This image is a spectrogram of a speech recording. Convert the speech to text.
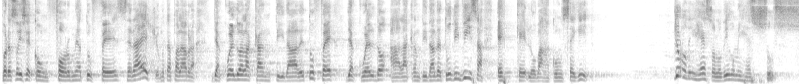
Por eso dice, conforme a tu fe será hecho. En otras palabras, de acuerdo a la cantidad de tu fe, de acuerdo a la cantidad de tu divisa, es que lo vas a conseguir. Yo no dije eso, lo dijo mi Jesús.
